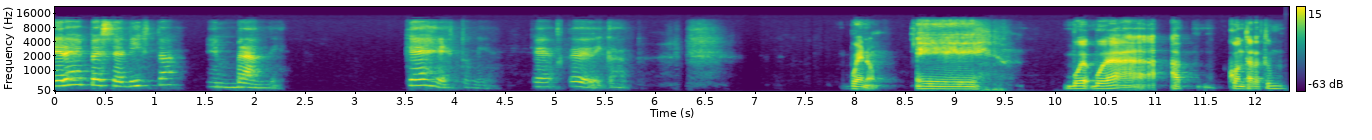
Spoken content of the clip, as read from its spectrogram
Eres especialista en branding. ¿Qué es esto, Miguel? ¿Qué te dedicas a? Bueno, eh, voy, a, a, contarte un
